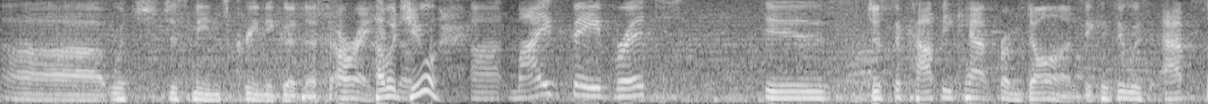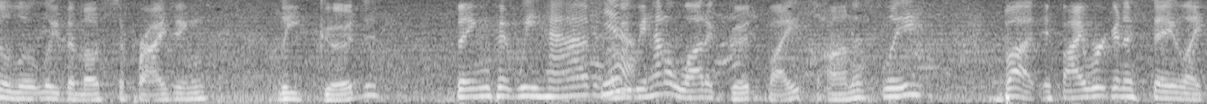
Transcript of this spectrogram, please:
uh, which just means creamy goodness. All right. How about so, you? Uh, my favorite is just a copycat from Dawn because it was absolutely the most surprisingly good thing that we had. I Yeah. mean, we had a lot of good bites, honestly. But if I were going to say, like,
